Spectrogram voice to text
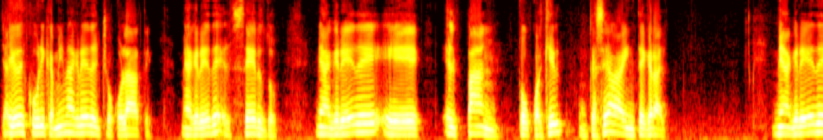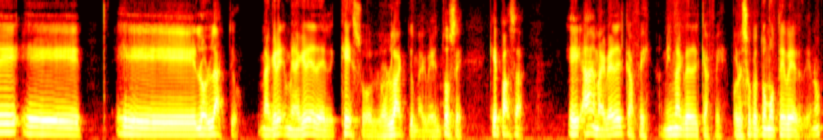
ya yo descubrí que a mí me agrede el chocolate, me agrede el cerdo, me agrede eh, el pan, cualquier, aunque sea integral me agrede eh, eh, los lácteos, me agrede, el queso, los lácteos, me agrede. Entonces, ¿qué pasa? Ah, me agrede el café, a mí me agrede el café, por eso que tomo té verde, ¿no?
